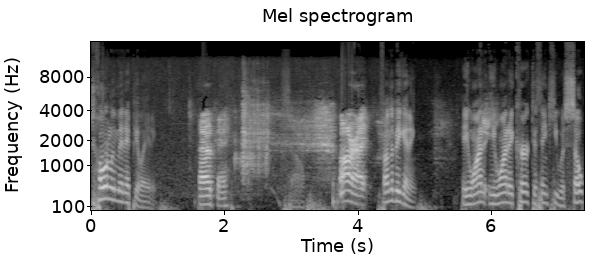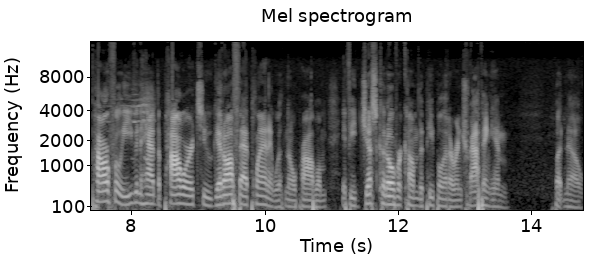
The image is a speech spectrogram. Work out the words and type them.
totally manipulating. Okay. So All right. from the beginning, he wanted he wanted Kirk to think he was so powerful he even had the power to get off that planet with no problem if he just could overcome the people that are entrapping him. But no,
